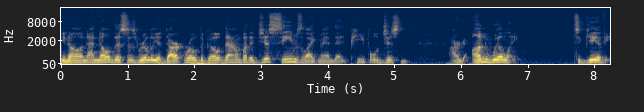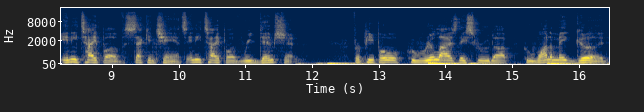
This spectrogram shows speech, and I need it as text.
You know, and I know this is really a dark road to go down, but it just seems like, man, that people just are unwilling to give any type of second chance, any type of redemption for people who realize they screwed up, who want to make good.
